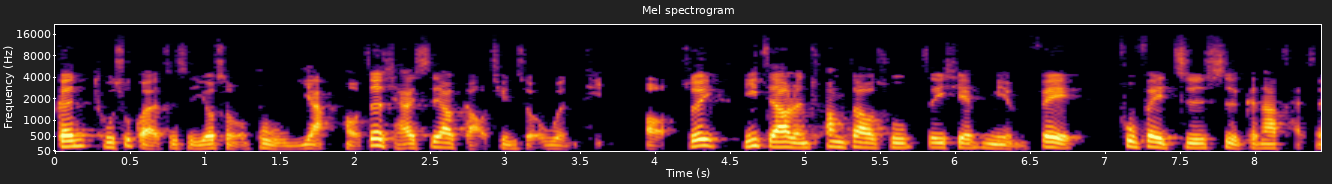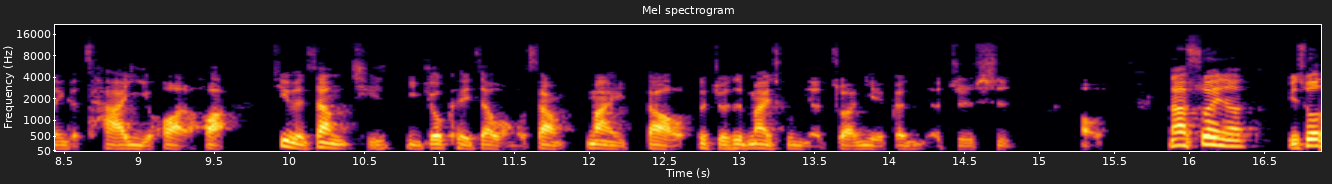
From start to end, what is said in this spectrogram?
跟图书馆的知识有什么不一样？哦，这才是要搞清楚的问题。哦，所以你只要能创造出这些免费。付费知识跟它产生一个差异化的话，基本上其实你就可以在网络上卖到，就是卖出你的专业跟你的知识。好，那所以呢，比如说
